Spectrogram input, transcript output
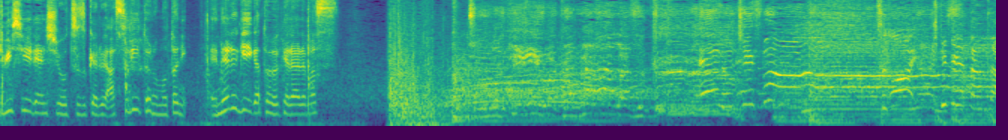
厳しい練習を続けるアスリートのもとにエネルギーが届けられます。すごい。来てくれたんだ。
